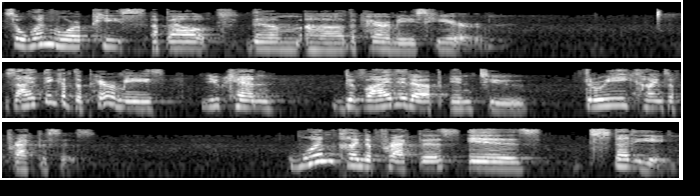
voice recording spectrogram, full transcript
So one more piece about them, uh, the paramis here. As I think of the paramis, you can divide it up into three kinds of practices. One kind of practice is studying,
